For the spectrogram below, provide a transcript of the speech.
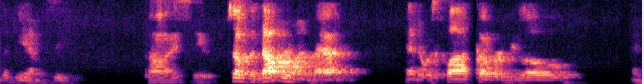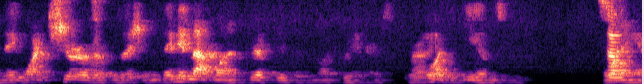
the DMZ. Oh, I see. So if the Doppler went bad and there was cloud cover below and they weren't sure of their position, they did not want to drift into the North Korean Right. or the DMZ So area.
